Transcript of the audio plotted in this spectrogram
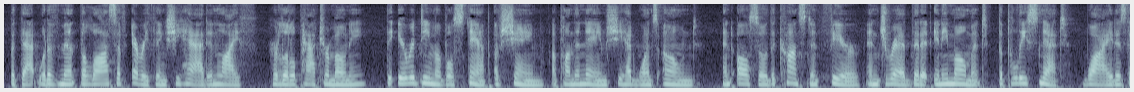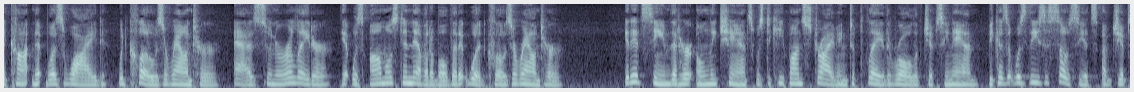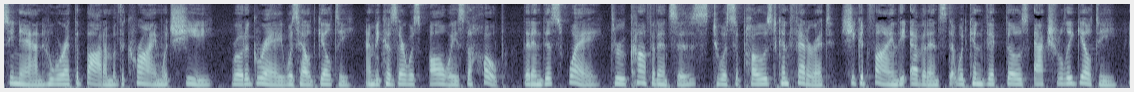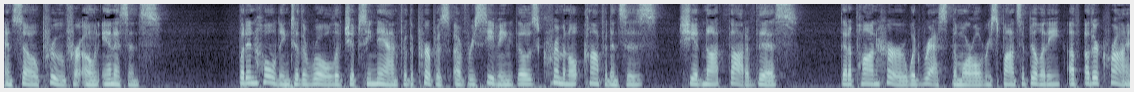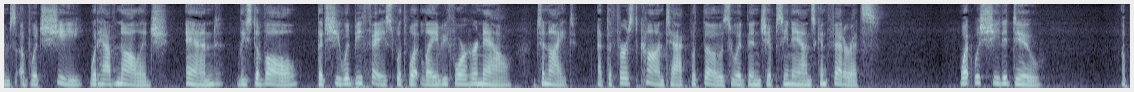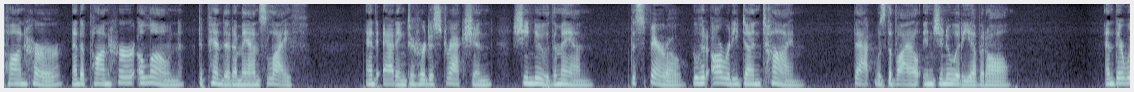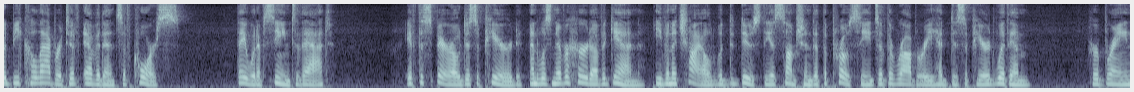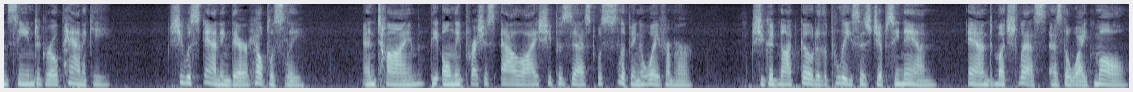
But that would have meant the loss of everything she had in life her little patrimony, the irredeemable stamp of shame upon the name she had once owned and also the constant fear and dread that at any moment the police net, wide as the continent was wide, would close around her, as, sooner or later, it was almost inevitable that it would close around her. It had seemed that her only chance was to keep on striving to play the role of Gypsy Nan, because it was these associates of Gypsy Nan who were at the bottom of the crime which she, Rhoda Gray, was held guilty, and because there was always the hope that in this way, through confidences to a supposed confederate, she could find the evidence that would convict those actually guilty and so prove her own innocence. But in holding to the role of Gypsy Nan for the purpose of receiving those criminal confidences, she had not thought of this that upon her would rest the moral responsibility of other crimes of which she would have knowledge, and, least of all, that she would be faced with what lay before her now, tonight, at the first contact with those who had been Gypsy Nan's confederates. What was she to do? Upon her, and upon her alone, depended a man's life. And adding to her distraction, she knew the man the Sparrow, who had already done time. That was the vile ingenuity of it all. And there would be collaborative evidence, of course. They would have seen to that. If the Sparrow disappeared and was never heard of again, even a child would deduce the assumption that the proceeds of the robbery had disappeared with him. Her brain seemed to grow panicky. She was standing there helplessly. And time, the only precious ally she possessed, was slipping away from her. She could not go to the police as Gypsy Nan, and much less as the White Moll.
